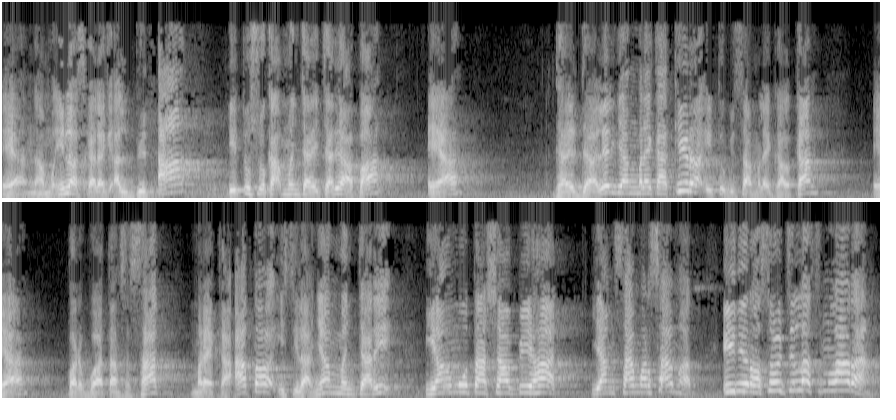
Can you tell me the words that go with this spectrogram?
Ya, namun inilah sekali lagi al-bid'ah itu suka mencari-cari apa? Ya, dalil-dalil yang mereka kira itu bisa melegalkan ya perbuatan sesat mereka atau istilahnya mencari yang mutasyabihat, yang samar-samar. Ini Rasul jelas melarang.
